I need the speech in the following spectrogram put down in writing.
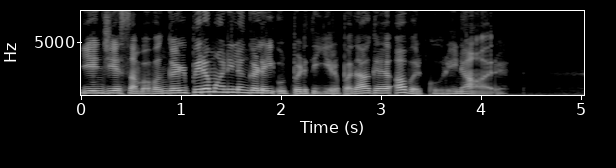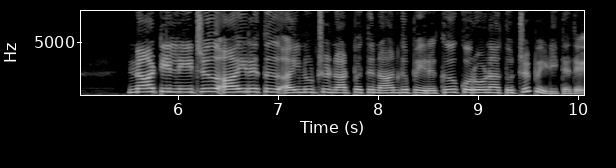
எஞ்சிய சம்பவங்கள் பிற மாநிலங்களை உட்படுத்தியிருப்பதாக அவர் கூறினார். நாட்டில் நேற்று ஆயிரத்து ஐநூற்று நாற்பத்து நான்கு பேருக்கு கொரோனா தொற்று பீடித்தது.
